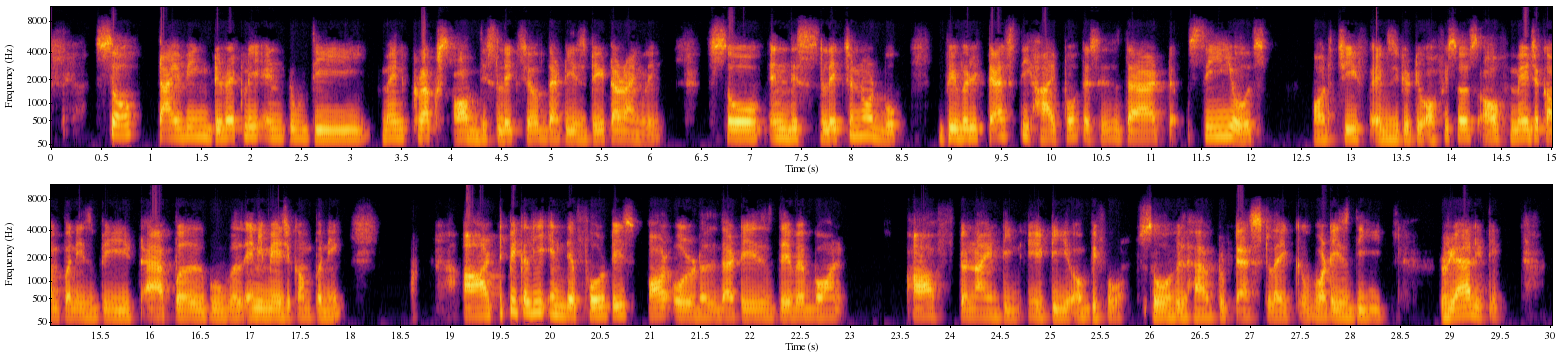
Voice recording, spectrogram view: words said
So, diving directly into the main crux of this lecture, that is data wrangling. So, in this lecture notebook, we will test the hypothesis that CEOs or chief executive officers of major companies, be it Apple, Google, any major company, are typically in their 40s or older. That is, they were born after 1980 or before. So we'll have to test like what is the reality.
